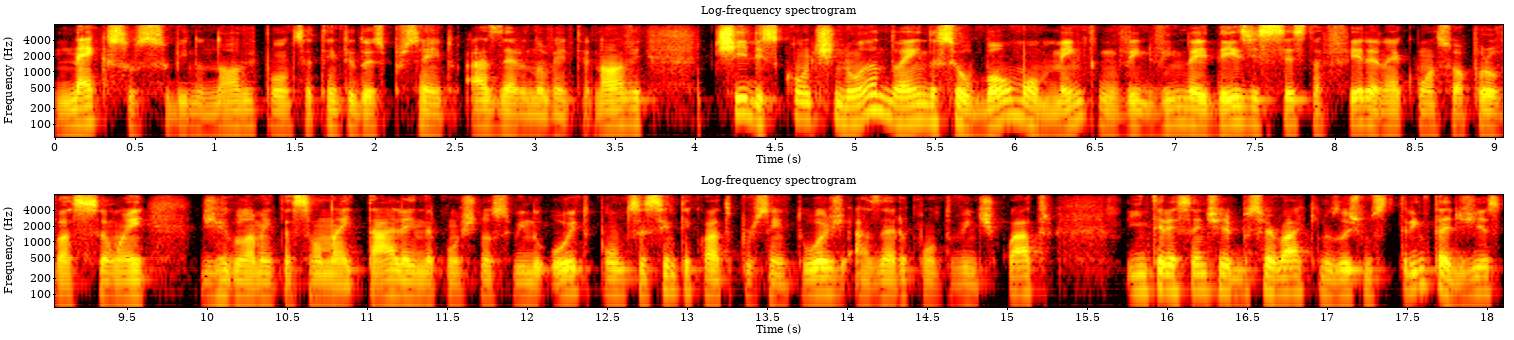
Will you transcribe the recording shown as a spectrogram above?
Nexus subindo 9,72% a 0,99%. Chiles continuando ainda seu bom momento, vindo aí desde sexta-feira, né, com a sua aprovação aí de regulamentação na Itália, ainda continua subindo 8,64% hoje a 0,24%. Interessante observar que nos últimos 30 dias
